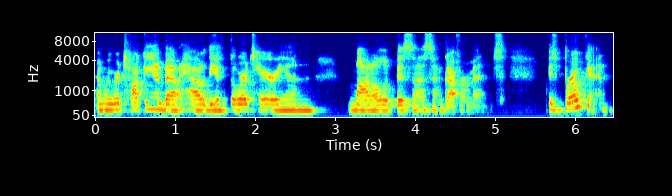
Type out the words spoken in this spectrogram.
and we were talking about how the authoritarian model of business and government is broken.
